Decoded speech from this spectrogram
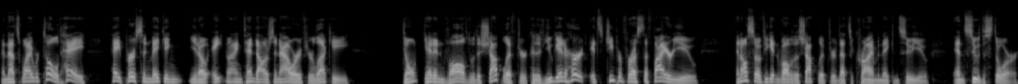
And that's why we're told hey hey person making you know eight nine ten dollars an hour if you're lucky don't get involved with a shoplifter because if you get hurt it's cheaper for us to fire you. And also if you get involved with a shoplifter that's a crime and they can sue you and sue the store.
